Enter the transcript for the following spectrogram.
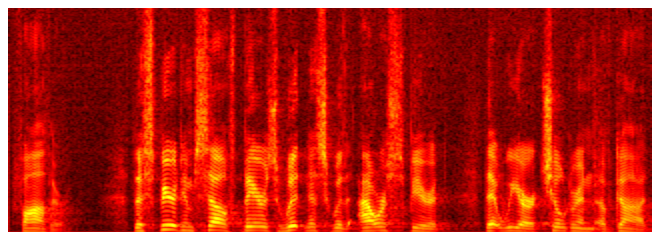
Father. The Spirit Himself bears witness with our spirit that we are children of God.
